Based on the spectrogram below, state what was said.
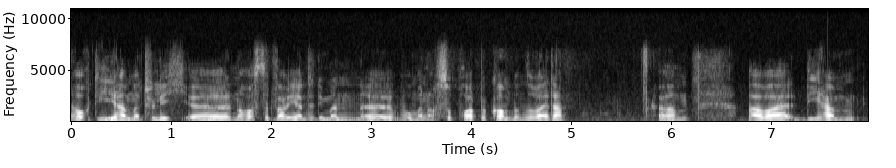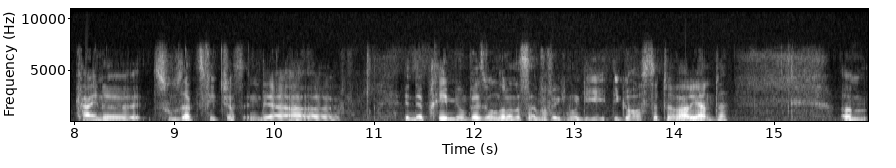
Auch die haben natürlich äh, eine Hosted-Variante, die man, wo man auch Support bekommt und so weiter. Ähm, aber die haben keine Zusatzfeatures in der, äh, der Premium-Version, sondern das ist einfach wirklich nur die, die gehostete Variante. Ähm,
